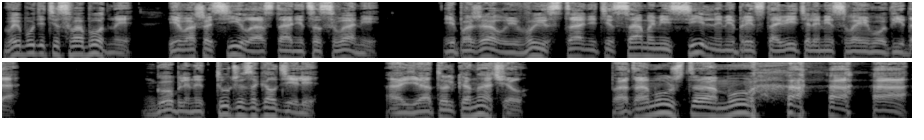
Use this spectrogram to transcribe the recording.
вы будете свободны, и ваша сила останется с вами. И, пожалуй, вы станете самыми сильными представителями своего вида. Гоблины тут же загалдели. А я только начал. Потому что, му-ха-ха-ха,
